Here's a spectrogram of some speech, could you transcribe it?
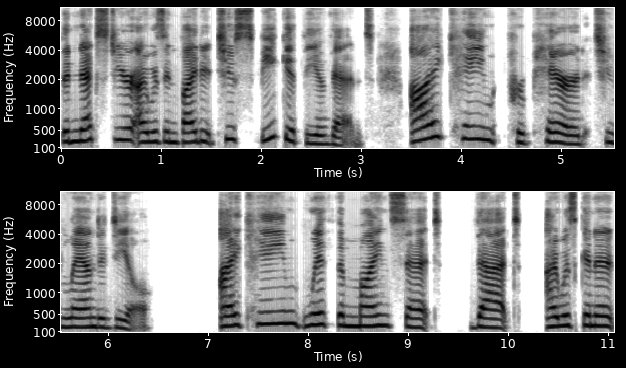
The next year, I was invited to speak at the event. I came prepared to land a deal. I came with the mindset that I was going to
